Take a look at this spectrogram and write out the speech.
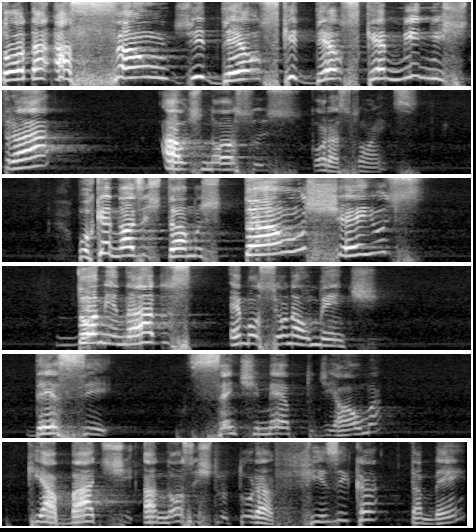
toda ação de Deus que Deus quer ministrar aos nossos corações. Porque nós estamos tão cheios, dominados emocionalmente desse sentimento de alma que abate a nossa estrutura física também,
